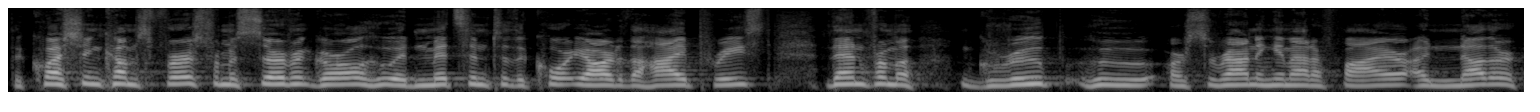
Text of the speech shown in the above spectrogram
The question comes first from a servant girl who admits him to the courtyard of the high priest, then from a group who are surrounding him at a fire. Another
